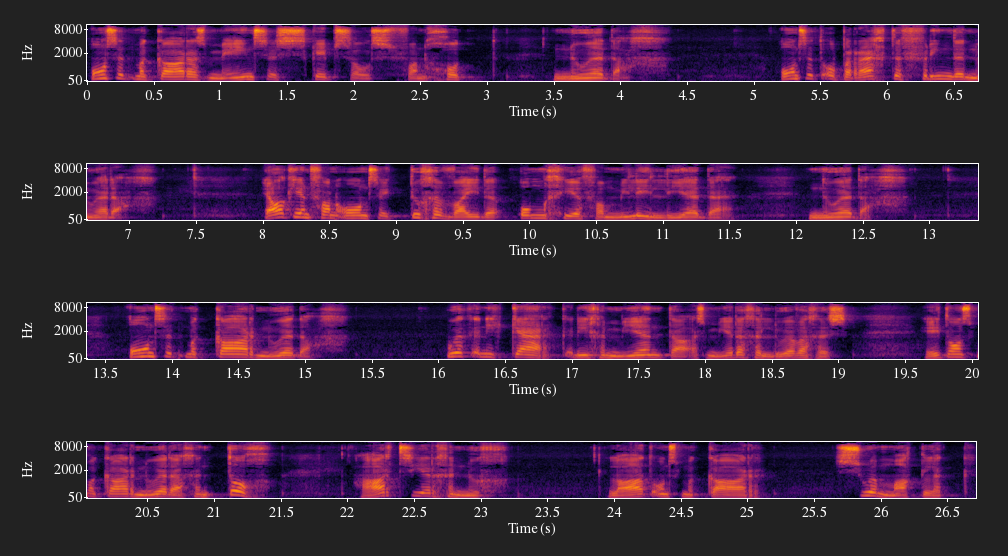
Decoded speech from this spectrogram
Ons het mekaar as mense skepsels van God nodig. Ons het opregte vriende nodig. Elkeen van ons het toegewyde omgee familielede nodig. Ons het mekaar nodig. Ook in die kerk, in die gemeente as medegelowiges het ons mekaar nodig en tog hartseer genoeg laat ons mekaar so maklik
